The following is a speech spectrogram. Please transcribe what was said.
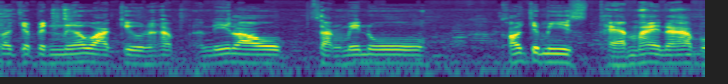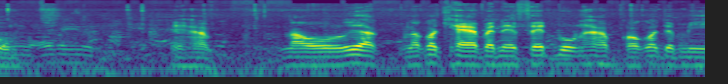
ก็จะเป็นเนื้อวากิวนะครับ อันนี้เราสั่งเมนู เขาจะมีแถมให้นะครับผมนี่ครับ เราเลือกแล้วก็แชร์ไปใน Facebook นะครับ เขาก็จะมี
